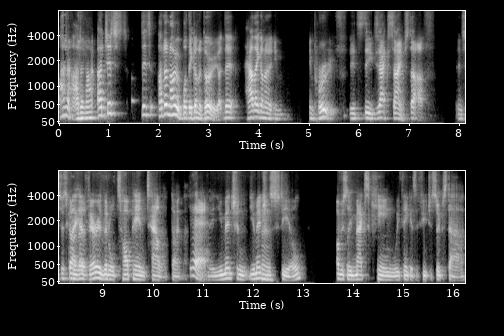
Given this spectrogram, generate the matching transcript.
I don't, I don't know. I just, I don't know what they're going to do. How they're, how are they going to Im- improve? It's the exact same stuff. It's just going they to have very little top end talent, don't they? Yeah. I mean, you mentioned you mentioned mm. Steele obviously Max King, we think is a future superstar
